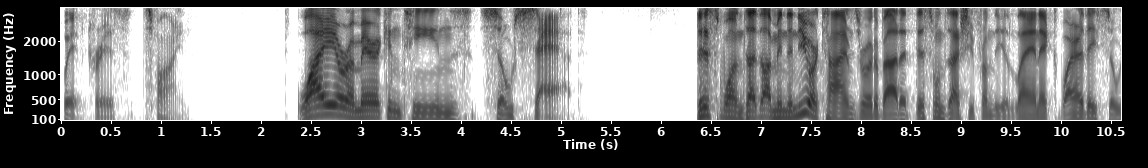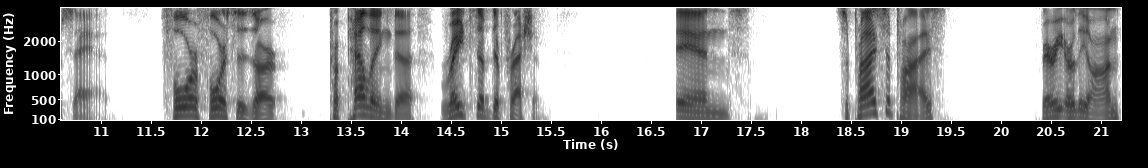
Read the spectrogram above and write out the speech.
Quit, Chris. It's fine. Why are American teens so sad? This one's, I mean, the New York Times wrote about it. This one's actually from the Atlantic. Why are they so sad? Four forces are propelling the rates of depression. And surprise, surprise, very early on,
